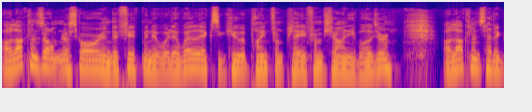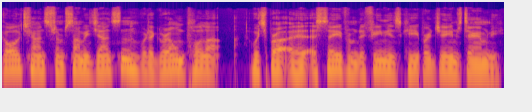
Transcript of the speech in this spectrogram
O'Loughlin's opened their score in the fifth minute with a well executed point from play from Shawnee Bulger. O'Loughlin's had a goal chance from Sammy Johnson with a ground pull which brought a, a save from the Fenians keeper James Dermody.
